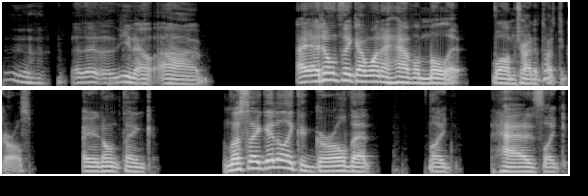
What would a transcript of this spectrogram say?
you know, uh I, I don't think I want to have a mullet while I'm trying to talk to girls. I don't think unless I get like a girl that like has like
